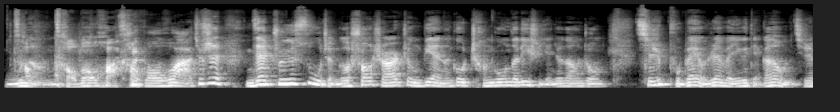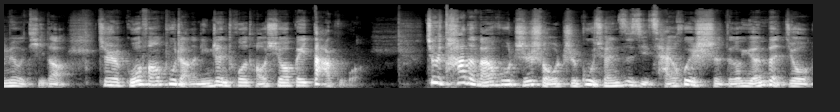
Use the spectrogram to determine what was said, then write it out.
无能。草包化，草包化，就是你在追溯整个双十二政变能够成功的历史研究当中，其实普遍有认为一个点，刚才我们其实没有提到，就是国防部长的临阵脱逃需要背大国，就是他的玩忽职守、只顾全自己，才会使得原本就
